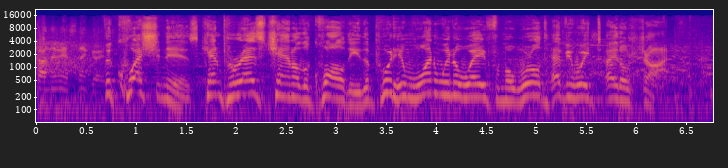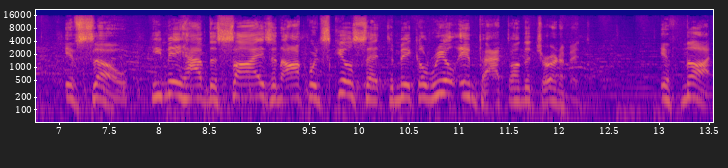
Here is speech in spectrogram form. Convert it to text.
kā neviens negaidīja. The question is can Perez channel the quality that put him one win away from a world heavyweight title shot? If so, he may have the size and awkward skill set to make a real impact on the tournament. If not,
